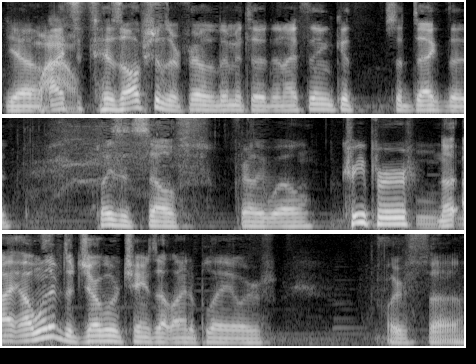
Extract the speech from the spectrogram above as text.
Yeah, Wow. th- his options are fairly limited, and I think it's a deck that plays itself fairly well. Creeper. No, I, I wonder if the juggler changed that line of play, or if, or if uh,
